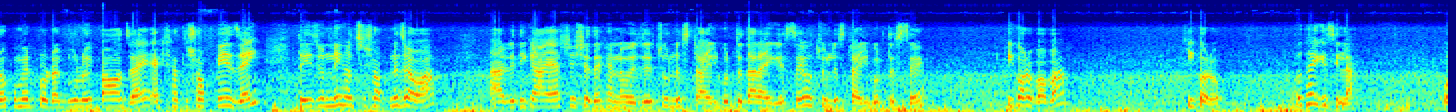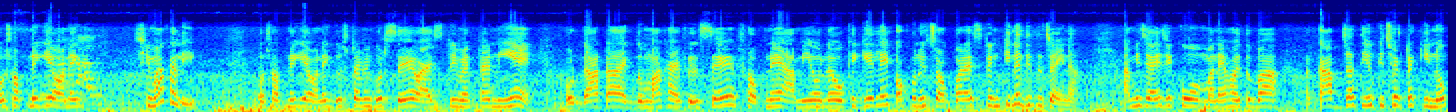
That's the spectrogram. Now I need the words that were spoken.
রকমের প্রোডাক্টগুলোই পাওয়া যায়, একসাথে সব পেয়ে যাই। তো এই জন্যই হচ্ছে স্বপ্নে যাওয়া। আর এদিকে আয়াস এসে দেখেন ওই যে চুল স্টাইল করতে দাঁড়ায় গেছে ও চুল স্টাইল করতেছে। কি করো বাবা? কি করো? কোথায় গেছিলা? ও স্বপ্নে গিয়ে অনেক সীমাখালি। ও স্বপ্নে গিয়ে অনেক দুষ্টামি করছে ও আইসক্রিম একটা নিয়ে ওর গাটা একদম মাখায় ফেলছে। স্বপ্নে আমি হলে ওকে গেলে কখনোই চকবার আইসক্রিম কিনে দিতে চাই না। আমি চাই যে কো মানে হয়তো বা কাপ জাতীয় কিছু একটা কিনুক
